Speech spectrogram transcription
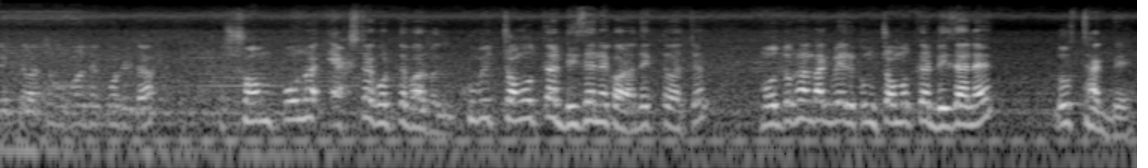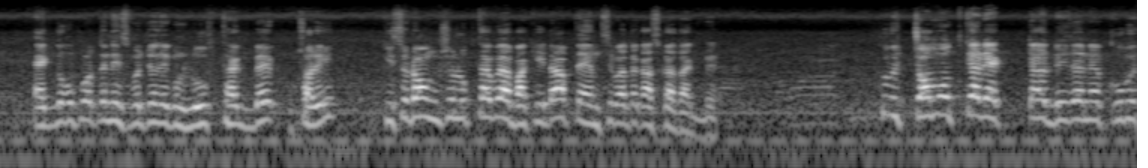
দেখতে পাচ্ছেন, উপরের যে কোটিটা, সম্পূর্ণ এক্সট্রা করতে পারবেন। খুবই চমৎকার ডিজাইনে করা, দেখতে পাচ্ছেন। মধ্যখানে থাকবে এরকম চমৎকার ডিজাইনে লুফ থাকবে। একদম উপর থেকে নিচ পর্যন্ত এরকম লুফ থাকবে সরি কিছুটা অংশ লুফ থাকবে আর বাকিটা আপনার এমসি পাতা কাজ করা থাকবে। খুবই চমৎকার একটা ডিজাইনের খুবই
